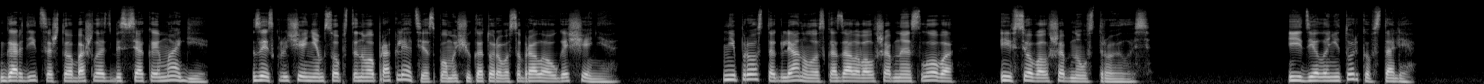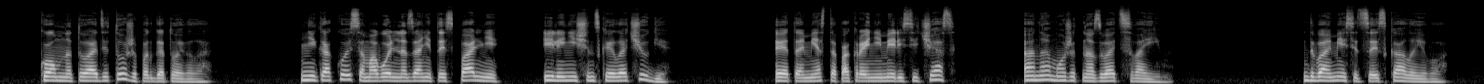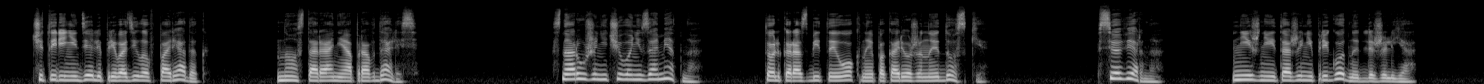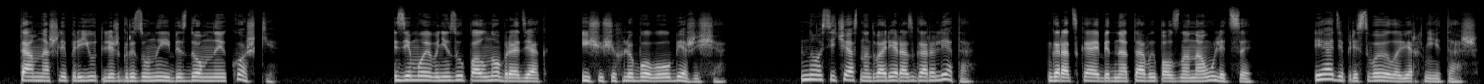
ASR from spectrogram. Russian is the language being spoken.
Гордится, что обошлась без всякой магии, за исключением собственного проклятия, с помощью которого собрала угощение. Не просто глянула, сказала волшебное слово, и все волшебно устроилось. И дело не только в столе. Комнату Ади тоже подготовила. Никакой самовольно занятой спальни или нищенской лачуги. Это место, по крайней мере сейчас, она может назвать своим. Два месяца искала его. Четыре недели приводила в порядок, но старания оправдались. Снаружи ничего не заметно, только разбитые окна и покорёженные доски. Все верно. Нижние этажи непригодны для жилья. Там нашли приют лишь грызуны и бездомные кошки. Зимой внизу полно бродяг, ищущих любого убежища. Но сейчас на дворе разгар лета. Городская беднота выползла на улицы, и Ади присвоила верхний этаж.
